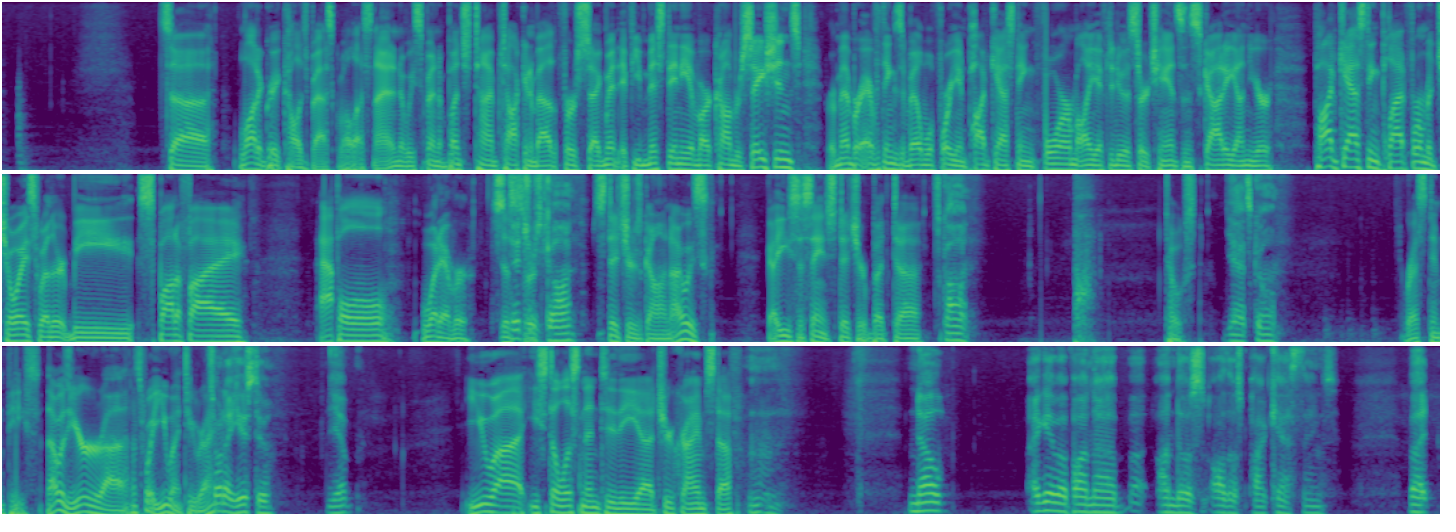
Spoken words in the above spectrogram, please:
It's uh, a lot of great college basketball last night. I know we spent a bunch of time talking about the first segment. If you missed any of our conversations, remember everything's available for you in podcasting form. All you have to do is search Hans and Scotty on your podcasting platform of choice, whether it be Spotify, Apple, whatever. Just Stitcher's search- gone. Stitcher's gone. I always got used to saying Stitcher, but uh, It's gone. toast. Yeah, it's gone. Rest in peace. That was your. Uh, that's what you went to, right? That's what I used to. Yep. You uh, you still listening to the uh, true crime stuff? No, I gave up on uh, on those all those podcast things. But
